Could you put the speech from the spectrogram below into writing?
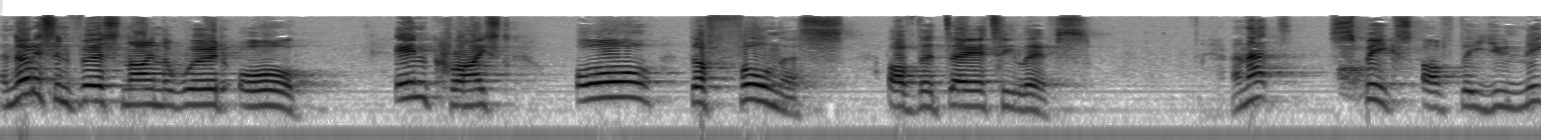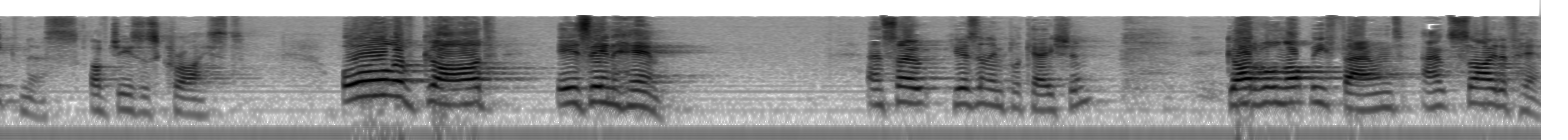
And notice in verse 9 the word all. In Christ, all the fullness of the deity lives. And that speaks of the uniqueness of Jesus Christ. All of God is in him. And so here's an implication God will not be found outside of him.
